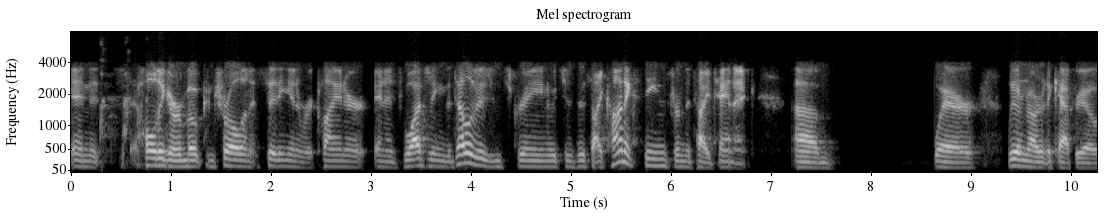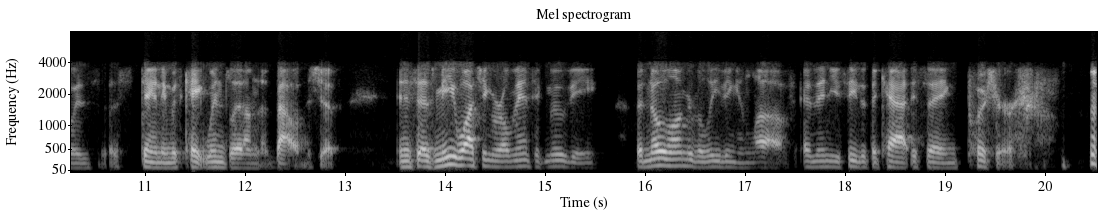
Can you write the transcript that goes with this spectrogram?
and it's holding a remote control and it's sitting in a recliner and it's watching the television screen, which is this iconic scene from the Titanic, um, where Leonardo DiCaprio is standing with Kate Winslet on the bow of the ship. And it says, Me watching a romantic movie, but no longer believing in love. And then you see that the cat is saying, Pusher.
